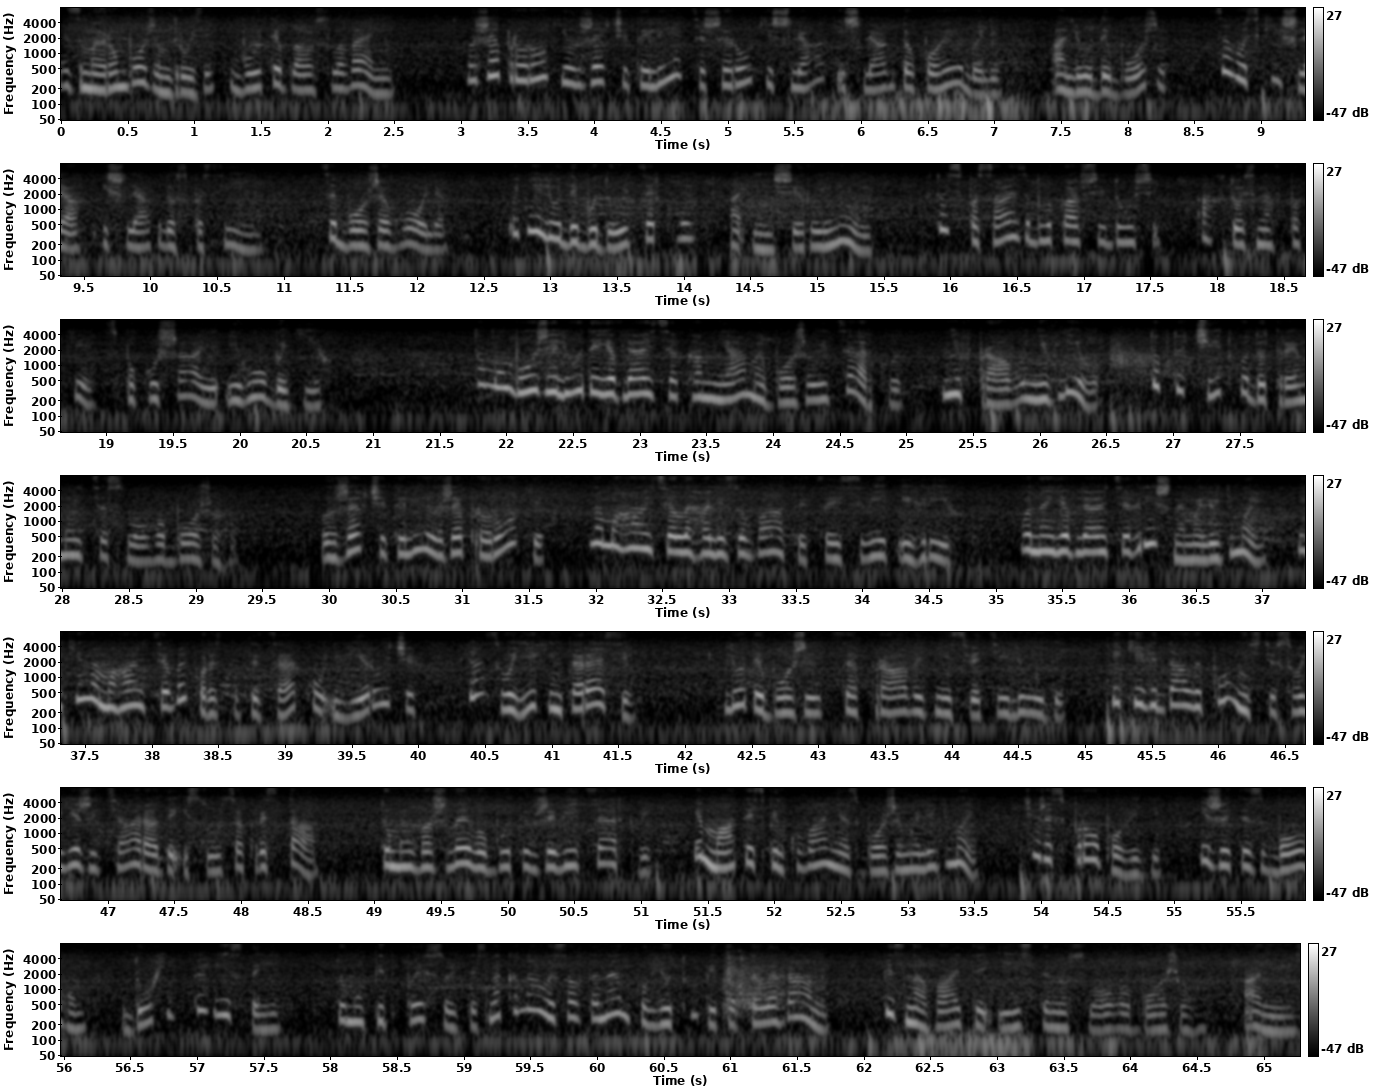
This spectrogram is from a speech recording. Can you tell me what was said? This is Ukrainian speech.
З миром Божим, друзі, будьте благословені. Лже-пророки і лже-вчителі – це широкий шлях і шлях до погибелі, а люди Божі це вузький шлях і шлях до спасіння. Це Божа воля. Одні люди будують церкви, а інші руйнують. Хтось спасає заблукавші душі, а хтось навпаки спокушає і губить їх. Тому Божі люди являються камнями Божої церкви ні вправо, ні вліво, тобто чітко дотримуються Слова Божого. Лжевчителі, лжепророки намагаються легалізувати цей світ і гріх. Вони являються грішними людьми, які намагаються використати церкву і віруючих для своїх інтересів. Люди Божі це праведні святі люди, які віддали повністю своє життя ради Ісуса Христа. Тому важливо бути в живій церкві і мати спілкування з Божими людьми через проповіді і жити з Богом в духі та істині. Тому підписуйтесь на канали Салтаненко в Ютубі та в Телеграмі. Пізнавайте істину Слова Божого. Амінь.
